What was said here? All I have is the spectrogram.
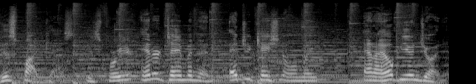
This podcast is for your entertainment and education only, and I hope you enjoyed it.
